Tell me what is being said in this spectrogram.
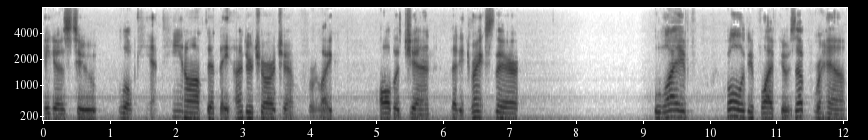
He goes to a little canteen often. They undercharge him for like all the gin that he drinks there. Life, quality of life goes up for him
